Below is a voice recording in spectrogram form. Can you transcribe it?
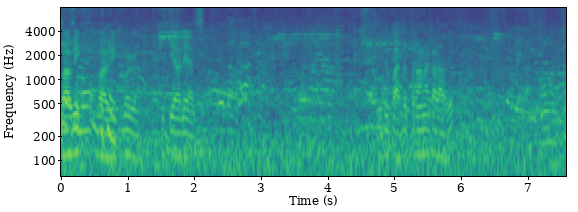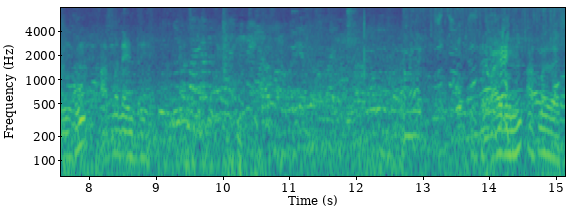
भाविक भाविक बघा किती आले आज. इथे राणा काढावे. आणि इथून आतमध्ये एंट्री आहे. इथं आतमध्ये जायचं.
